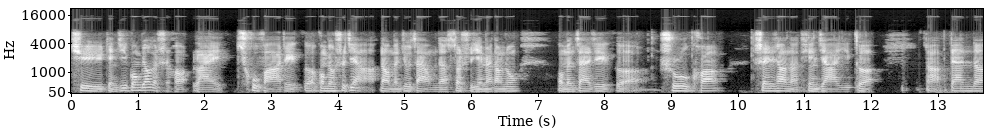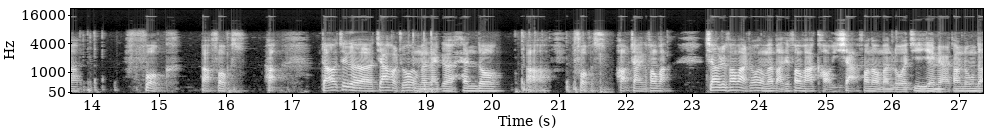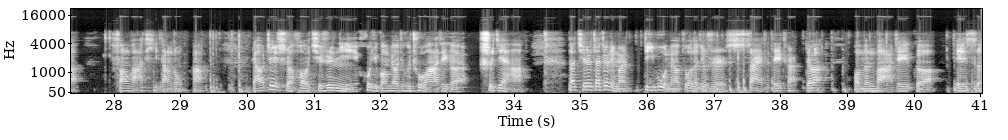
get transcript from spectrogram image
去点击光标的时候来触发这个光标事件啊，那我们就在我们的 search 页面当中，我们在这个输入框身上呢添加一个啊 band focus 啊 focus 好，然后这个加好之后，我们来个 handle。啊，focus 好，这样一个方法。写好这方法之后呢，我们把这方法考一下，放到我们逻辑页面当中的方法体当中啊。然后这时候，其实你获取光标就会触发这个事件啊。那其实在这里面，第一步我们要做的就是 set data，对吧？我们把这个 is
